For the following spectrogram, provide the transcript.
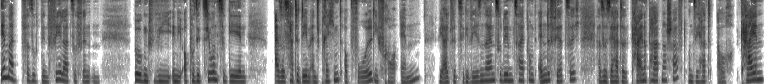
immer versucht, den Fehler zu finden, irgendwie in die Opposition zu gehen, also es hatte dementsprechend, obwohl die Frau M, wie alt wird sie gewesen sein zu dem Zeitpunkt, Ende 40, also sie hatte keine Partnerschaft und sie hat auch kein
